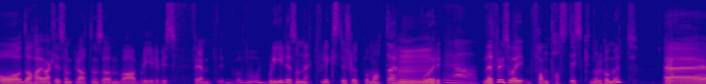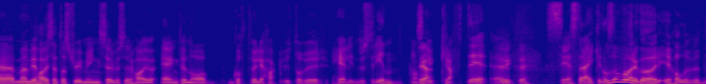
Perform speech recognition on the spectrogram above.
og det har jo vært litt sånn prat om sånn Hva blir det hvis fremtid Blir det som Netflix til slutt, på en måte? Mm. Hvor Ja. Netflix var fantastisk når det kom ut. Eh, men vi har jo sett at streamingservicer har jo egentlig nå gått veldig hardt utover hele industrien. Ganske Ja. kraftig. Eh, Riktig. se streikene som foregår i Hollywood.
